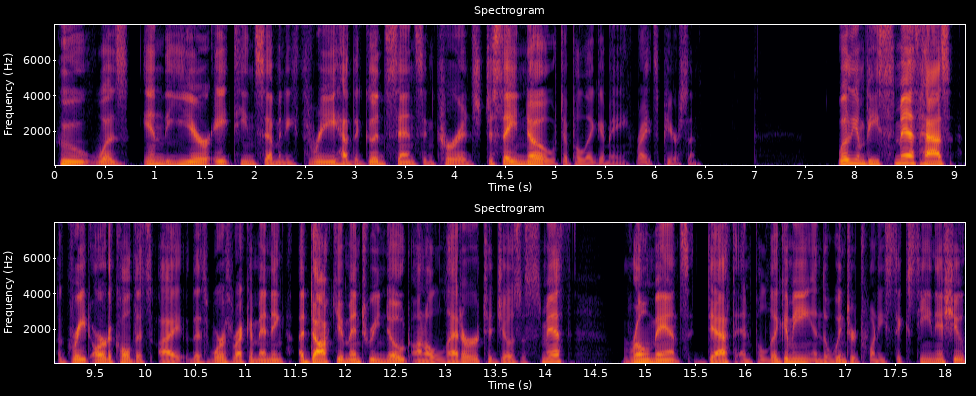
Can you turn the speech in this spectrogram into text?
who was in the year 1873 had the good sense and courage to say no to polygamy, writes Pearson. William V. Smith has a great article that's I that's worth recommending, a documentary note on a letter to Joseph Smith, Romance, Death and Polygamy in the winter 2016 issue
